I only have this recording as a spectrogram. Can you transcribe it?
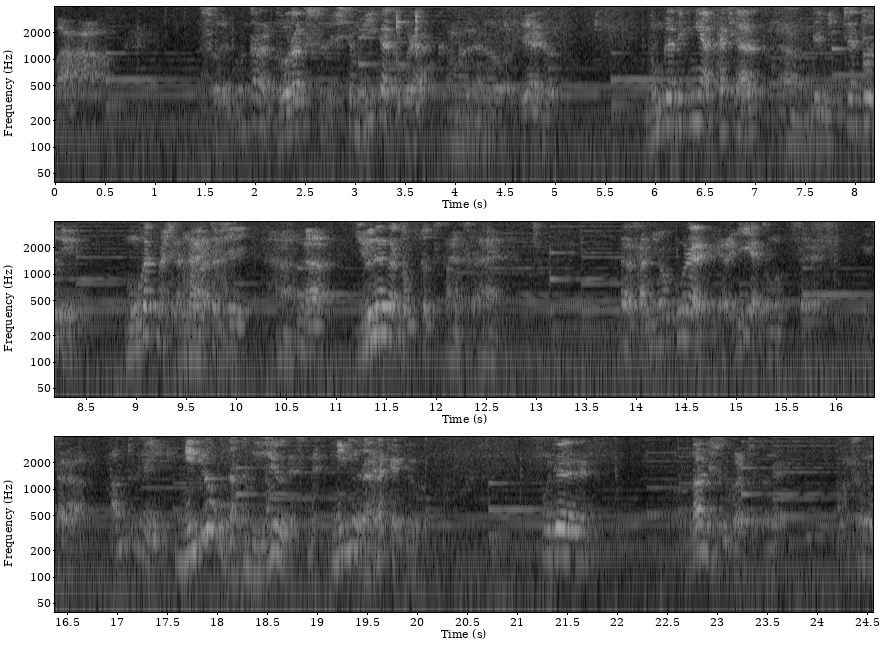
まあそういうことなら道楽するしてもいいかとこれは、あのいわゆる文化的には価値があると、うん。で日テレ当時儲かってましたからね、はい。私が10年間トップ取ってたんですから、えだから30億ぐらいやいいやと思っていたらあの時20億になったんですよ20ですね。20だね。結局。それで何するかっていうとねあそこ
